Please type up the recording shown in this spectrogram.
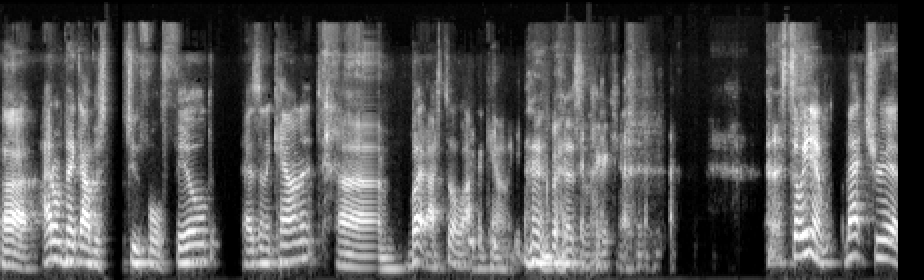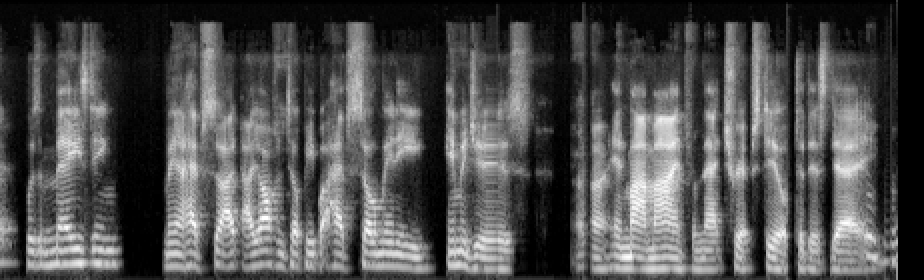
Uh, I don't think I was too fulfilled as an accountant, um, but I still like accounting. I still like accounting. so yeah, that trip was amazing. I mean, I have so I, I often tell people I have so many images uh, in my mind from that trip still to this day. Mm-hmm.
